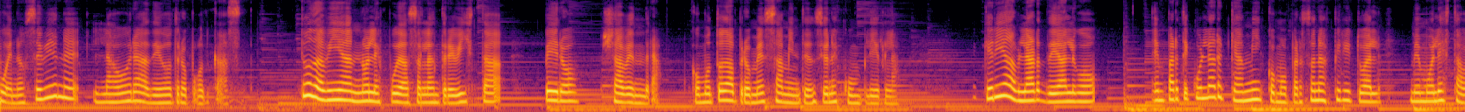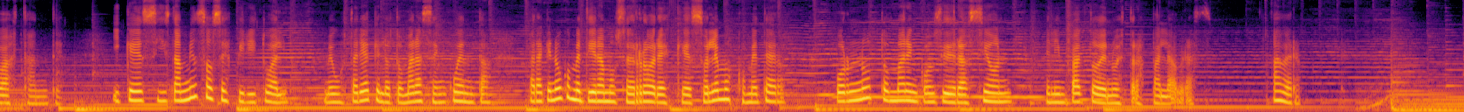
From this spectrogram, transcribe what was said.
Bueno, se viene la hora de otro podcast. Todavía no les puedo hacer la entrevista, pero ya vendrá. Como toda promesa, mi intención es cumplirla. Quería hablar de algo en particular que a mí como persona espiritual me molesta bastante y que si también sos espiritual, me gustaría que lo tomaras en cuenta para que no cometiéramos errores que solemos cometer por no tomar en consideración el impacto de nuestras palabras. A ver,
